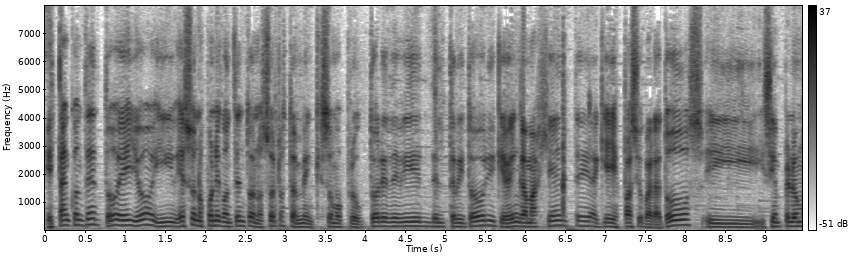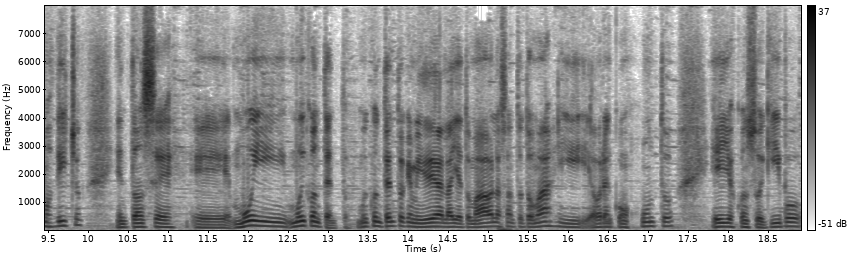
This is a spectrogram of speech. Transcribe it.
están contentos ellos y eso nos pone contentos a nosotros también, que somos productores de del territorio y que venga más gente, aquí hay espacio para todos y siempre lo hemos dicho, entonces eh, muy, muy contento, muy contento que mi idea la haya tomado la Santo Tomás y ahora en conjunto ellos con su equipo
